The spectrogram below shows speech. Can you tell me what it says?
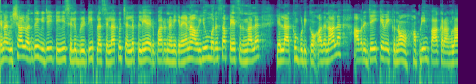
ஏன்னா விஷால் வந்து விஜய் டிவி செலிபிரிட்டி ப்ளஸ் எல்லாருக்கும் செல்ல பிள்ளையாக இருப்பாருன்னு நினைக்கிறேன். ஏன்னா அவர் ஹியூமரஸாக பேசுகிறதுனால எல்லாருக்கும் பிடிக்கும். அதனால் அவரை ஜெயிக்க வைக்கணும் அப்படின்னு பார்க்குறாங்களா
